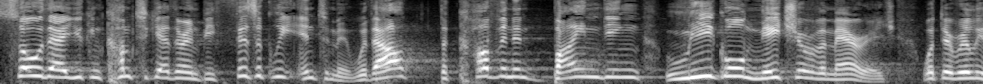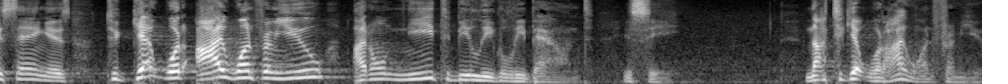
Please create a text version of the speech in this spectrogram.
so that you can come together and be physically intimate without the covenant binding legal nature of a marriage, what they're really saying is to get what I want from you, I don't need to be legally bound, you see. Not to get what I want from you.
